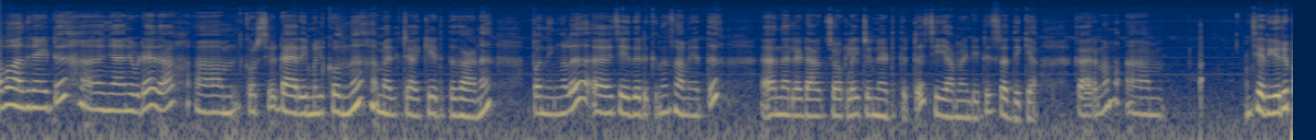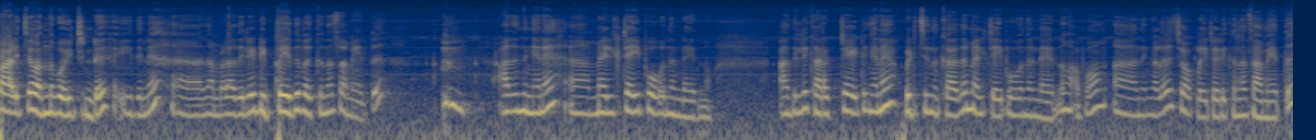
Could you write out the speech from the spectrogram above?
അപ്പോൾ അതിനായിട്ട് ഞാനിവിടെ ഇതാ കുറച്ച് ഡയറി മിൽക്ക് ഒന്ന് മെൽറ്റാക്കി എടുത്തതാണ്. അപ്പോൾ നിങ്ങൾ ചെയ്തെടുക്കുന്ന സമയത്ത് നല്ല ഡാർക്ക് ചോക്ലേറ്റ് തന്നെ എടുത്തിട്ട് ചെയ്യാൻ വേണ്ടിയിട്ട് ശ്രദ്ധിക്കുക. കാരണം ചെറിയൊരു പാളിച്ച വന്നു പോയിട്ടുണ്ട്. ഇതിന് നമ്മളതിൽ ഡിപ്പ് ചെയ്ത് വെക്കുന്ന സമയത്ത് അതിന്നിങ്ങനെ മെൽറ്റായി പോകുന്നുണ്ടായിരുന്നു. അതിൽ കറക്റ്റായിട്ട് ഇങ്ങനെ പിടിച്ച് നിൽക്കാതെ മെൽറ്റായി പോകുന്നുണ്ടായിരുന്നു. അപ്പോൾ നിങ്ങൾ ചോക്ലേറ്റ് എടുക്കുന്ന സമയത്ത്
